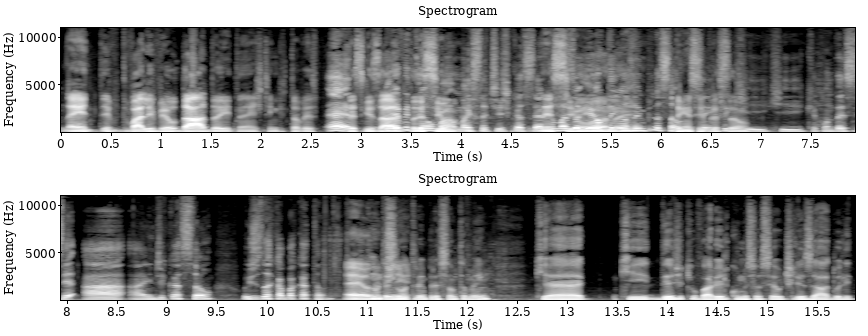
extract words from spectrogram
né, vale ver o dado aí, né? A gente tem que talvez É, pesquisar deve ter esse uma, um- uma estatística certa, mas eu, eu tenho aí, essa impressão. que essa sempre impressão. Que, que, que acontece a, a indicação, o juiz acaba catando. É, eu, Eu, não tenho tinha. outra impressão também, que é que desde que o VAR ele começou a ser utilizado, ele,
